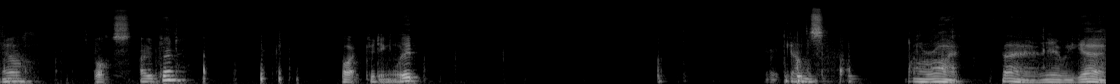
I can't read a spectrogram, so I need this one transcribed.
Now, this box open. Tight fitting lid. Here it comes. All right, so there we go.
